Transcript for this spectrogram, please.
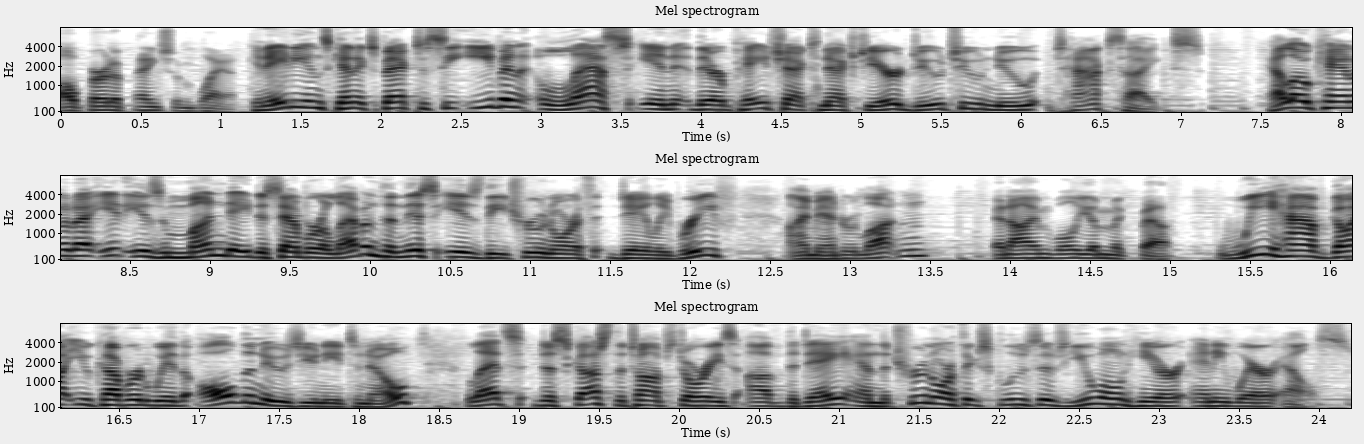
Alberta Pension Plan. Canadians can expect to see even less in their paychecks next year due to new tax hikes. Hello, Canada. It is Monday, December 11th, and this is the True North Daily Brief. I'm Andrew Lawton. And I'm William McBeath. We have got you covered with all the news you need to know. Let's discuss the top stories of the day and the True North exclusives you won't hear anywhere else.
